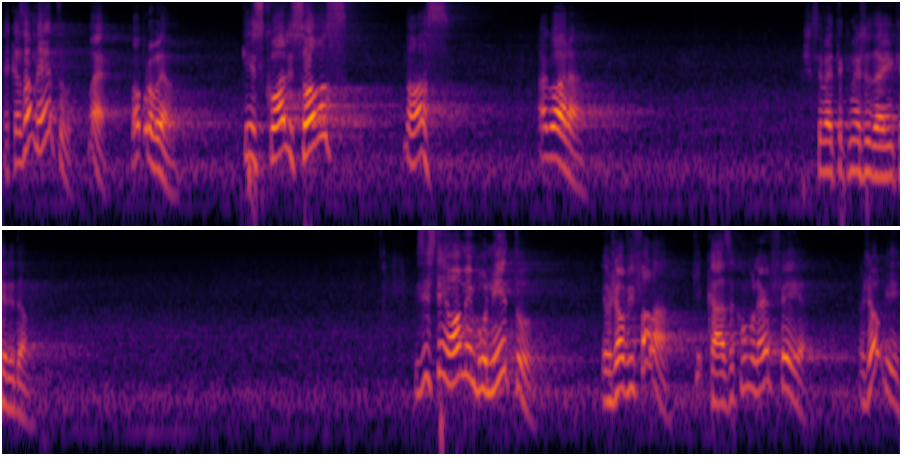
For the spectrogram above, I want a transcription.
é casamento. Ué, qual o problema? Quem escolhe somos nós. Agora, acho que você vai ter que me ajudar, hein, queridão? Existem homem bonito, eu já ouvi falar, que casa com mulher feia. Eu já ouvi.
